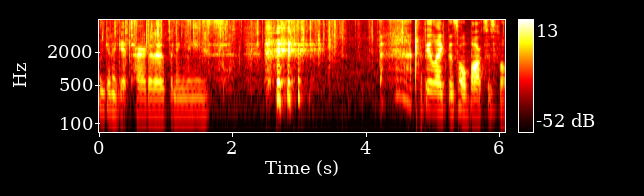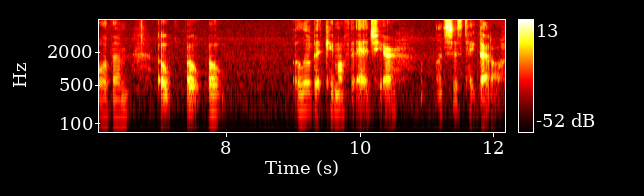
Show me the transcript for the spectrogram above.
I'm going to get tired of opening these. I feel like this whole box is full of them. Oh, oh, oh. A little bit came off the edge here. Let's just take that off.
